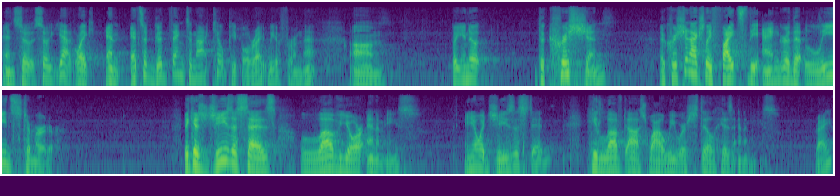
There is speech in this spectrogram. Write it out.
And so, so yeah, like, and it's a good thing to not kill people, right? We affirm that. Um, but, you know, the Christian, the Christian actually fights the anger that leads to murder. Because Jesus says, love your enemies. And you know what Jesus did? He loved us while we were still his enemies, right?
